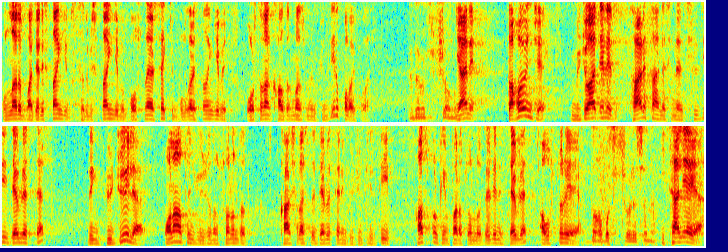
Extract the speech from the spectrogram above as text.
bunları Macaristan gibi, Sırbistan gibi, Bosna Hersek gibi, Bulgaristan gibi ortadan kaldırmanız mümkün değil kolay kolay. Ne demek hiçbir şey anlamadım. Yani daha önce mücadele tarih sahnesinden sildiği devletlerin gücüyle 16. yüzyılın sonunda karşılaştığı devletlerin gücü bir değil. Habsburg İmparatorluğu dediğiniz devlet Avusturya'ya, Daha basit söylesene. İtalya'ya,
